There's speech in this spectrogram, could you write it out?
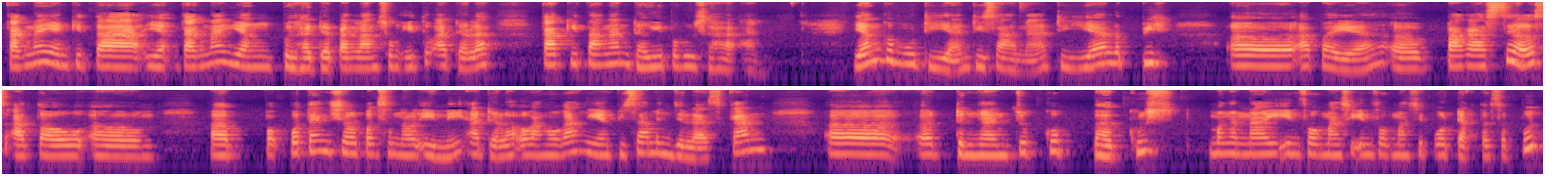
Karena yang kita ya, karena yang berhadapan langsung itu adalah kaki tangan dari perusahaan. Yang kemudian di sana dia lebih uh, apa ya, uh, para sales atau um, uh, potential personal ini adalah orang-orang yang bisa menjelaskan uh, uh, dengan cukup bagus mengenai informasi-informasi produk tersebut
